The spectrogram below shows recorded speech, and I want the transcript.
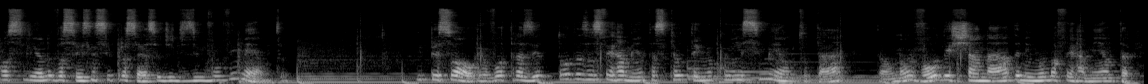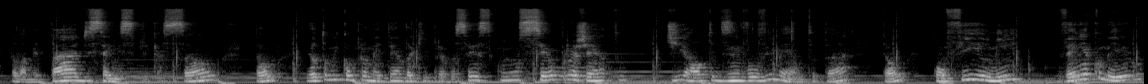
auxiliando vocês nesse processo de desenvolvimento. E pessoal, eu vou trazer todas as ferramentas que eu tenho conhecimento, tá? Então não vou deixar nada, nenhuma ferramenta pela metade, sem explicação. Então eu estou me comprometendo aqui para vocês com o seu projeto de autodesenvolvimento, tá? Então confie em mim, venha comigo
